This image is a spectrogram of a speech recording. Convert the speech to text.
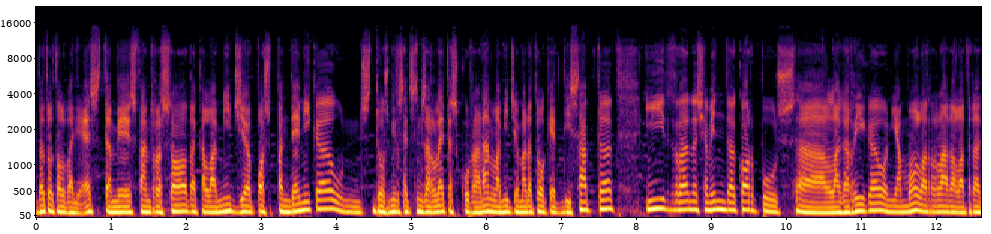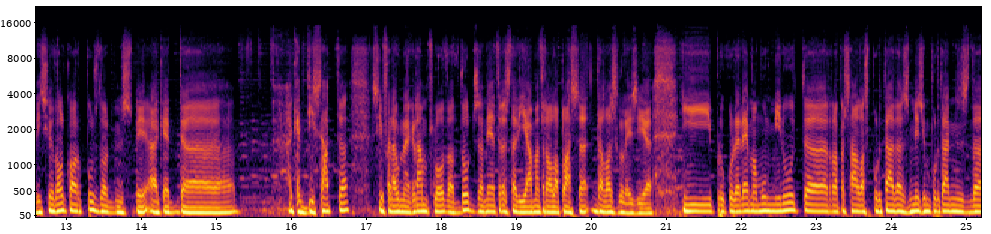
de tot el Vallès. També es fan ressò de que la mitja postpandèmica, uns 2.700 atletes correran la mitja marató aquest dissabte i renaixement de Corpus a la Garriga, on hi ha molt arrelada la tradició del Corpus, doncs bé, aquest de aquest dissabte s'hi farà una gran flor de 12 metres de diàmetre a la plaça de l'Església. I procurarem en un minut eh, repassar les portades més importants de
